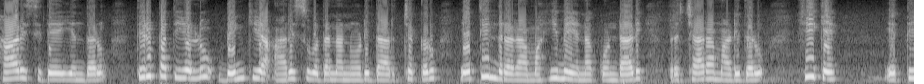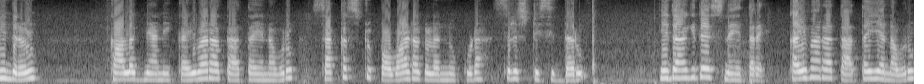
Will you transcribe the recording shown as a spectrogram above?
ಹಾರಿಸಿದೆ ಎಂದರು. ತಿರುಪತಿಯಲ್ಲೂ ಬೆಂಕಿಯ ಹಾರಿಸುವುದನ್ನು ನೋಡಿದ ಅರ್ಚಕರು ಯತೀಂದ್ರರ ಮಹಿಮೆಯನ್ನು ಕೊಂಡಾಡಿ ಪ್ರಚಾರ ಮಾಡಿದರು. ಹೀಗೆ ಯತೀಂದ್ರರು ಕಾಲಜ್ಞಾನಿ ಕೈವಾರ ತಾತಯ್ಯನವರು ಸಾಕಷ್ಟು ಪವಾಡಗಳನ್ನು ಕೂಡ ಸೃಷ್ಟಿಸಿದ್ದರು. ಇದಾಗಿದೆ ಸ್ನೇಹಿತರೆ, ಕೈವಾರ ತಾತಯ್ಯನವರು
